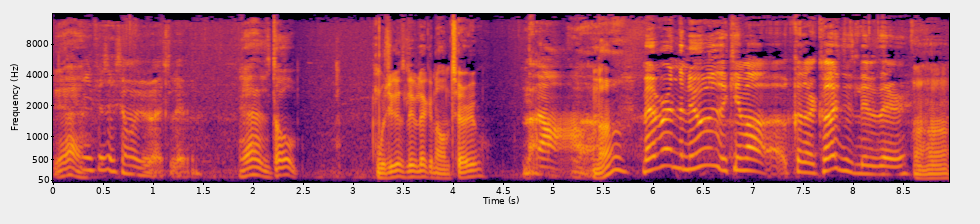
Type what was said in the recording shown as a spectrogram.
Yeah. it feels like somewhere you like to live. Yeah, it's dope. Would you guys live like in Ontario? Nah. No. Remember in the news it came out because our cousins live there, Uh huh.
